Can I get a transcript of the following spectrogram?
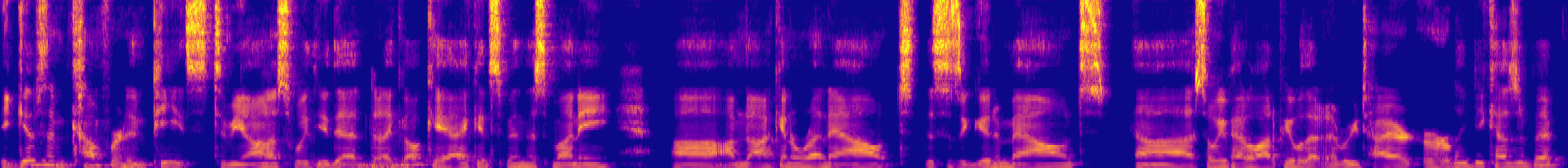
it gives them comfort and peace. To be honest with you, that mm-hmm. like okay, I could spend this money. Uh, I'm not going to run out. This is a good amount. Uh, so we've had a lot of people that have retired early because of it.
